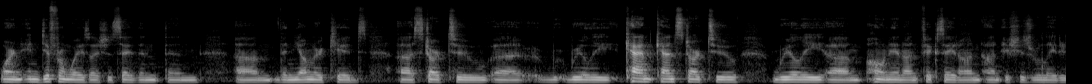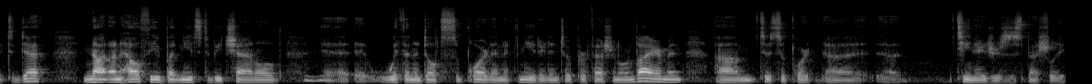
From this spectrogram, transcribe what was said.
or in, in different ways, I should say, than than um, than younger kids, uh, start to uh, really can can start to really um, hone in on fixate on on issues related to death. Not unhealthy, but needs to be channeled mm-hmm. uh, with an adult support, and if needed, into a professional environment um, to support uh, uh, teenagers especially.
